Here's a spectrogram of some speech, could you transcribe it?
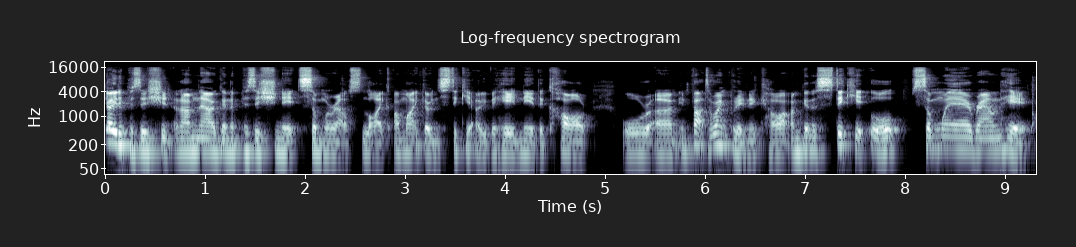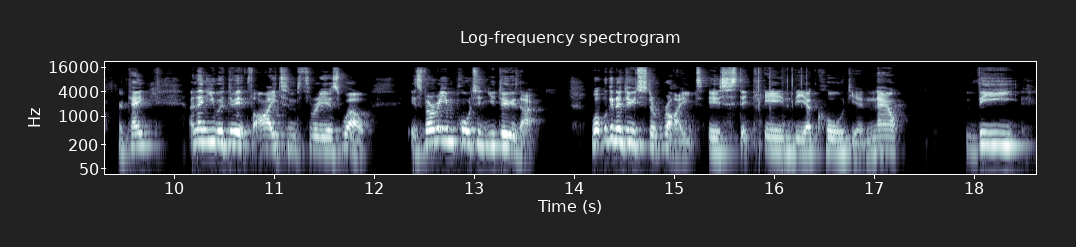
go to position and I'm now going to position it somewhere else. Like I might go and stick it over here near the car or um, in fact, I won't put it in a car. I'm going to stick it up somewhere around here. Okay. And then you would do it for item three as well. It's very important you do that. What we're going to do to the right is stick in the accordion. Now, the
